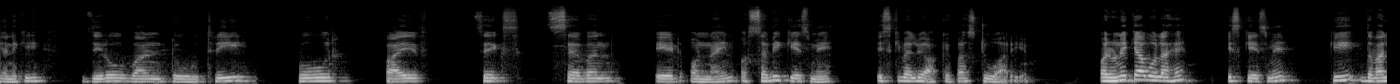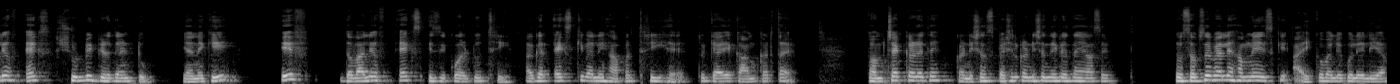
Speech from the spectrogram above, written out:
यानी कि zero one two three four five six seven eight और नाइन और सभी केस में इसकी वैल्यू आपके पास टू आ रही है। और उन्हें क्या बोला है इस केस में कि the value of X should be greater than two यानी कि if the value of X is equal to three अगर एक्स की वैल्यू यहाँ पर थ्री है तो क्या ये काम करता है? तो हम चेक कर लेते हैं कंडीशन स्पेशल कंडीशन देख लेते हैं यहाँ से। तो सबसे पहले हमने इसकी आई को वैल्यू को ले लिया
